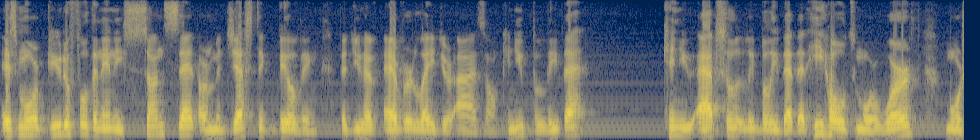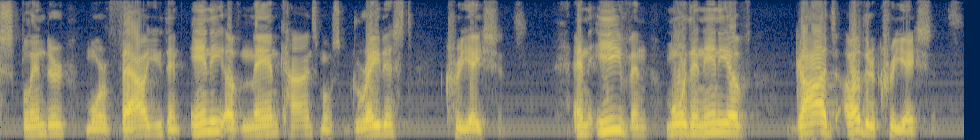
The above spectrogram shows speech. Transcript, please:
is more beautiful than any sunset or majestic building that you have ever laid your eyes on. Can you believe that? Can you absolutely believe that? That he holds more worth, more splendor, more value than any of mankind's most greatest creations. And even more than any of God's other creations.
